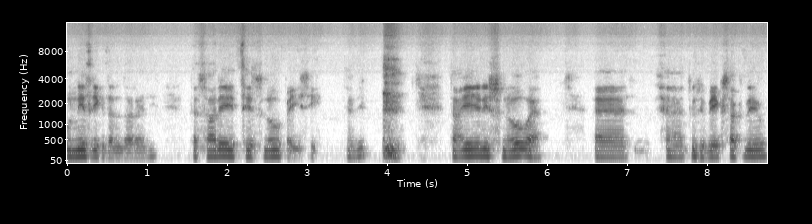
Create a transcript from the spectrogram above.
19 ਤਰੀਕ ਦਾ ਨਜ਼ਾਰਾ ਜੀ, ਤਾਂ ਸਾਰੇ ਇੱਥੇ ਸਨੋ ਪਈ ਸੀ ਹਾਂਜੀ ਤਾਂ ਇਹ ਜਿਹੜੀ ਸਨੋ ਹੈ ਤੁਸੀਂ ਵੇਖ ਸਕਦੇ ਹੋ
